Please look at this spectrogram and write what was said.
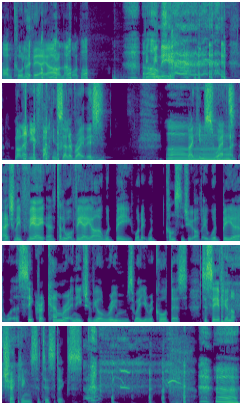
I'm calling VAR on that one. oh, we need. Not letting you fucking celebrate this. Oh. Make him sweat. I- Actually, VA. I'll tell you what VAR would be. What it would constitute of. It would be a, a secret camera in each of your rooms where you record this to see if you're not checking statistics. Ah,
